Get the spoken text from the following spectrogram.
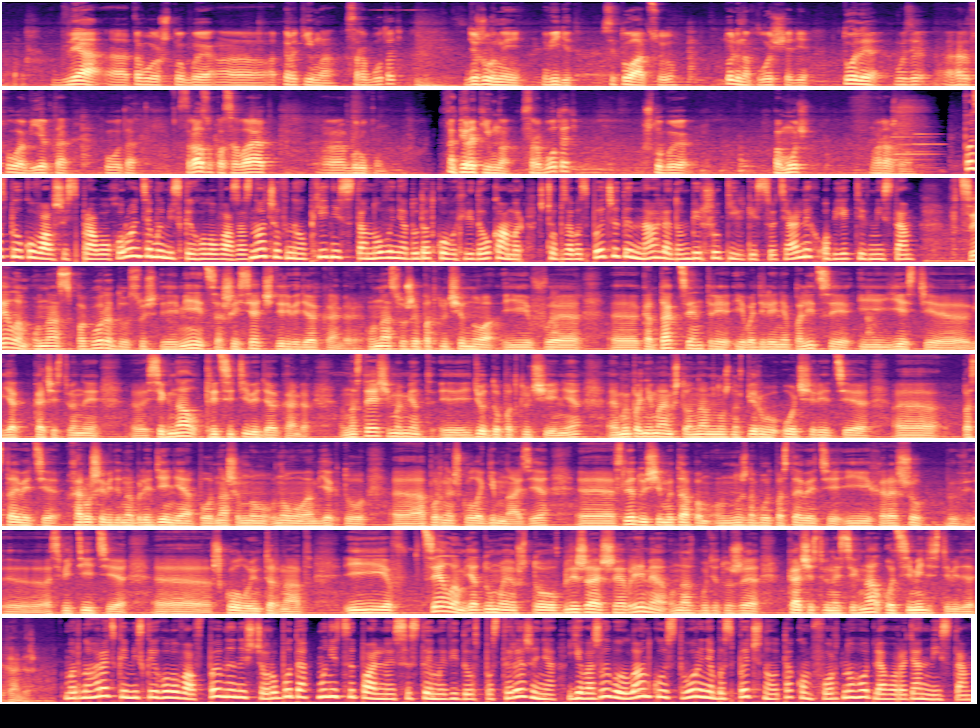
Для э, того, чтобы э, оперативно сработать, дежурный видит ситуацию то ли на площади, то ли возле городского объекта какого-то, сразу посылает э, группу. Оперативно сработать, чтобы помочь гражданам. Поспілкувавшись з правоохоронцями, міський голова зазначив необхідність встановлення додаткових відеокамер, щоб забезпечити наглядом більшу кількість соціальних об'єктів міста. В целом у нас по городу суще- имеется 64 видеокамеры. У нас уже подключено и в э, контакт-центре, и в отделении полиции, и есть э, як качественный э, сигнал 30 видеокамер. В настоящий момент э, идет до подключения. Э, Мы понимаем, что нам нужно в первую очередь э, поставить хорошее видеонаблюдение по нашему нов- новому объекту э, опорная школа гимназия. Э, Следующим этапом нужно будет поставить и хорошо э, осветить э, школу-интернат. И в целом, я думаю, что в ближайшее время у нас будет уже качественный сигнал от 70 видеокамер. Мирноградський міський голова впевнений, що робота муніципальної системи відеоспостереження є важливою ланкою створення безпечного та комфортного для городян міста.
